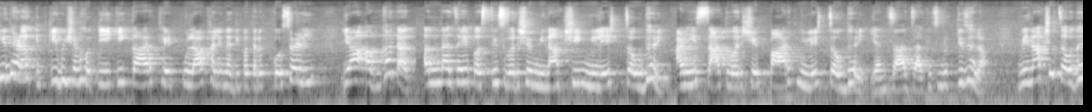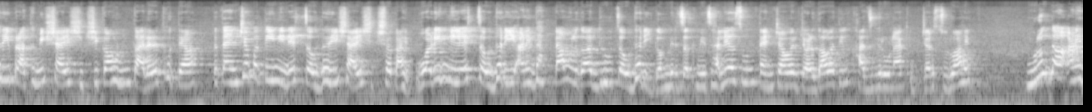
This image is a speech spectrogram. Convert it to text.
ही धडक इतकी भीषण होती की कार थेट पुलाखाली नदीपात्रात कोसळली. या अपघातात अंदाजे पस्तीस वर्षे मीनाक्षी निलेश चौधरी आणि सात वर्षे पार्थ निलेश चौधरी यांचा जागीच मृत्यू झाला. मीनाक्षी चौधरी प्राथमिक शाळेत शिक्षिका म्हणून कार्यरत होत्या. तर त्यांचे पती निलेश चौधरी शाळेत शिक्षक आहेत. वडील निलेश चौधरी आणि धाकटा मुलगा ध्रुव चौधरी गंभीर जखमी झाले असून त्यांच्यावर जळगावातील खाजगी रुग्णालयात उपचार सुरू आहेत. मृत आणि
